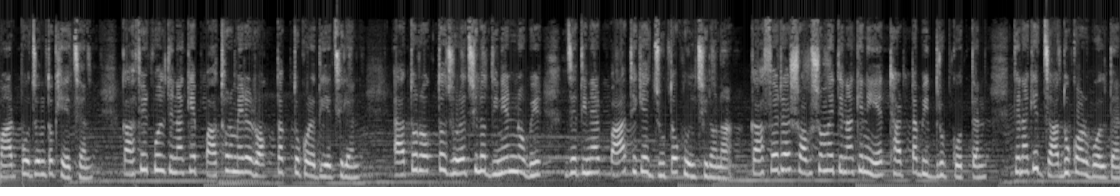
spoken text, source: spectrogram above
মার পর্যন্ত খেয়েছেন। কাফির কুল তিনাকে পাথর মেরে রক্তাক্ত করে দিয়েছিলেন। এত রক্ত ঝরেছিল দিনের নবীর যে তিনার পা থেকে জুতো খুলছিল না। কাফেররা সবসময় তিনাকে নিয়ে ঠাট্টা বিদ্রুপ করতেন, তিনাকে জাদুকর বলতেন।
